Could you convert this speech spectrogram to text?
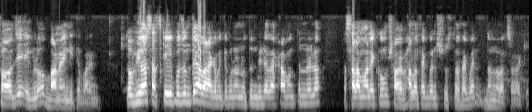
সহজে এগুলো বানায় নিতে পারেন। তো ভিওস আজকে এই পর্যন্তই। আবার আগামীতে কোনো নতুন ভিডিও দেখার আমন্ত্রণ রইল। আসসালামু আলাইকুম। সবাই ভালো থাকবেন, সুস্থ থাকবেন। ধন্যবাদ সবাইকে।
